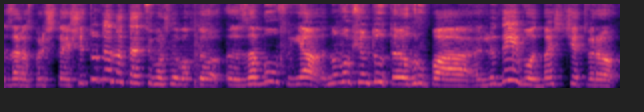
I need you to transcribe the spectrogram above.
зараз прочитаю ще тут анотацію, можливо, хто е, забув. Я, ну, в общем, тут е, група людей, от, бачите, четверо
